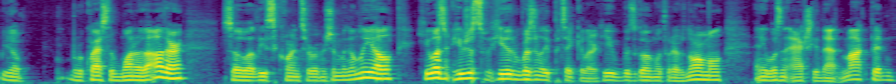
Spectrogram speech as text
you know, requested one or the other, so at least according to Rabbi Shimon Gamliel, he wasn't. He was just. He wasn't really particular. He was going with whatever's normal, and he wasn't actually that makpid.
